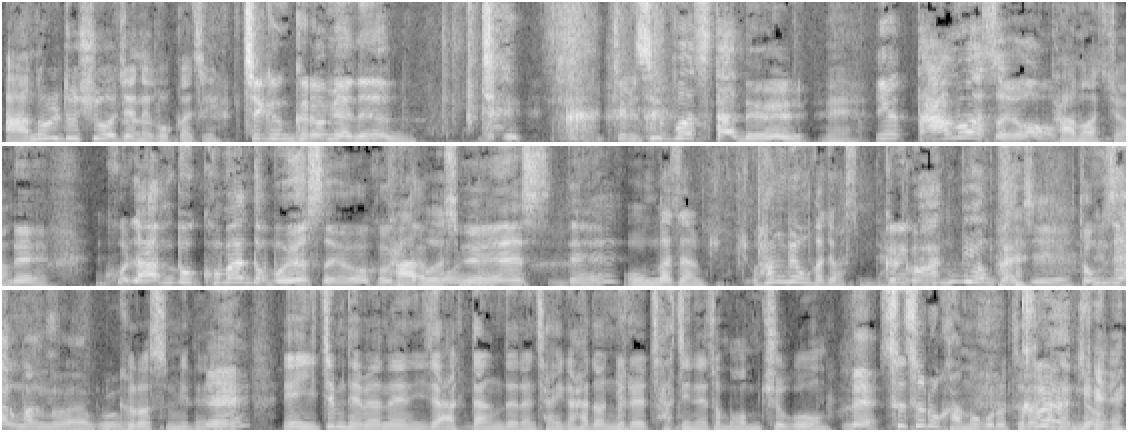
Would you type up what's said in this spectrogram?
아놀드 슈워제네거까지. 지금 그러면은, 지금 슈퍼스타들, 네. 이거 다 모았어요. 다 모았죠. 네. 코, 람보 코만도 모였어요. 다 모였습니다. 모였- 네. 온갖 사람 황비홍까지 왔습니다. 그리고 황비홍까지 동서양 막론하고. 그렇습니다. 예? 예, 이쯤 되면은 이제 악당들은 자기가 하던 일을 자진해서 멈추고 네. 스스로 감옥으로 들어가는 그래야죠. 게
